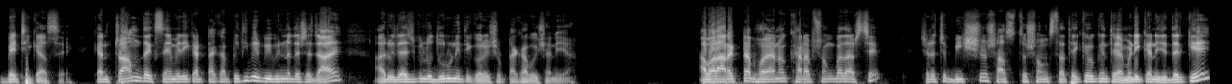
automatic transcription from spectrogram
বেঠিক আছে? কারণ ট্রাম্প দেখছে আমেরিকার টাকা পৃথিবীর বিভিন্ন দেশে যায় আর ওই দেশগুলো দুর্নীতি করে সব টাকা পয়সা নিয়ে। আবার আরেকটা ভয়ানক খারাপ সংবাদ আসছে সেটা হচ্ছে বিশ্ব স্বাস্থ্য সংস্থা থেকেও কিন্তু আমেরিকা নিজেদেরকে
